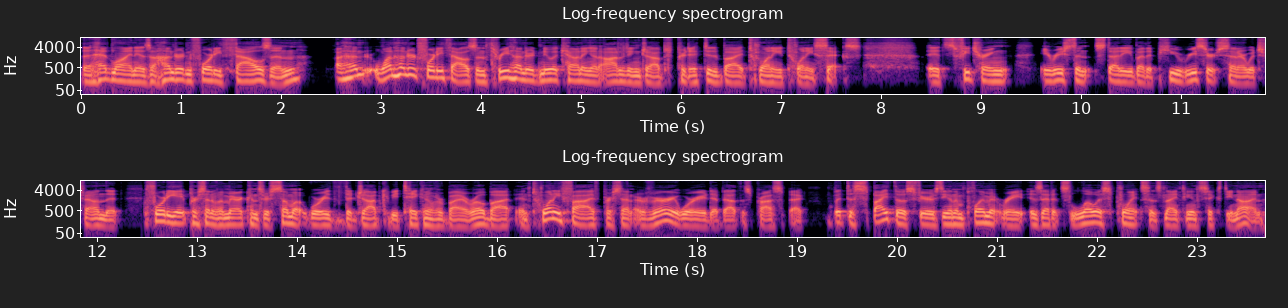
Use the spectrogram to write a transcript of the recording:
The headline is 140,000 140,300 new accounting and auditing jobs predicted by 2026. It's featuring a recent study by the Pew Research Center, which found that 48% of Americans are somewhat worried that their job could be taken over by a robot, and 25% are very worried about this prospect. But despite those fears, the unemployment rate is at its lowest point since 1969.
